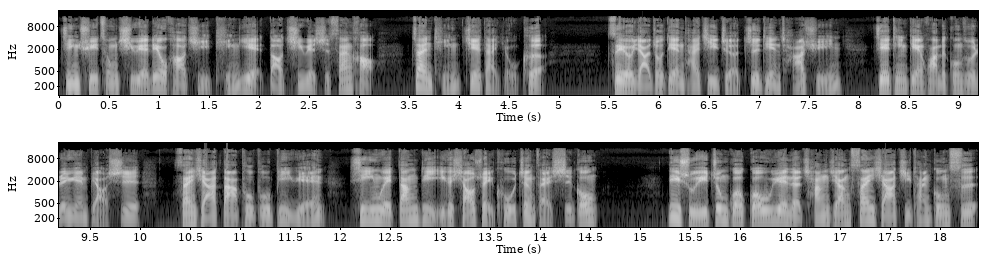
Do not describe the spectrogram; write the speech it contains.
景区从七月六号起停业到七月十三号暂停接待游客。自由亚洲电台记者致电查询，接听电话的工作人员表示，三峡大瀑布闭园是因为当地一个小水库正在施工。隶属于中国国务院的长江三峡集团公司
